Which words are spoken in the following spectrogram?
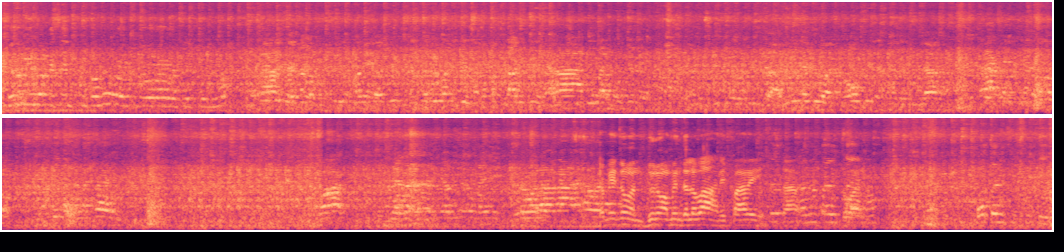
Pero may mga cellphone ka mo, ano yung wala na cellphone mo? Pero wala kang ano. Kami doon, doon kami dalawa ni pare sa Ano tayo sa tuwan. ano? Bata yung CCTV.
